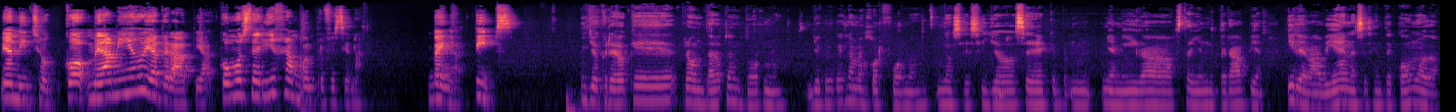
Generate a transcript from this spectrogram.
Me han dicho, "Co- me da miedo ir a terapia. ¿Cómo se elige a un buen profesional? Venga, tips. Yo creo que preguntar a tu entorno. Yo creo que es la mejor forma. No sé, si yo sé que mi amiga está yendo a terapia y le va bien, se siente cómoda,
